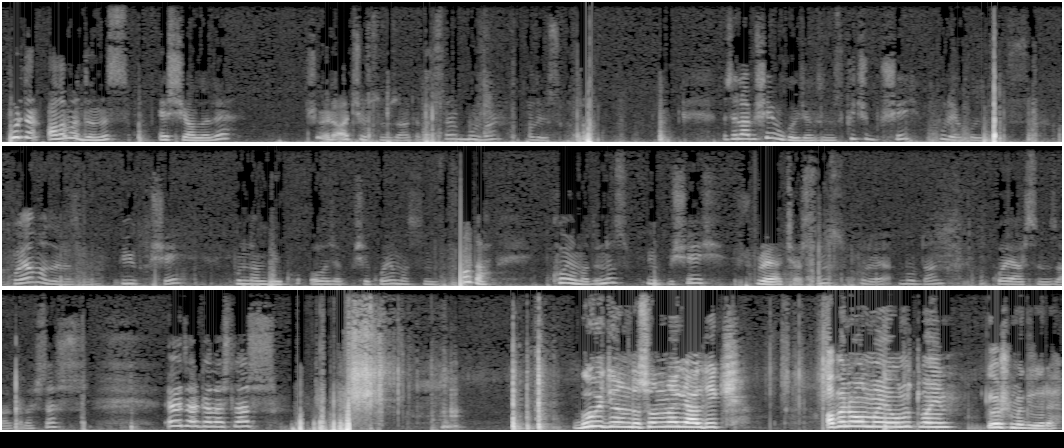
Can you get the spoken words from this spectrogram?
Buradan alamadığınız eşyaları şöyle açıyorsunuz arkadaşlar. Buradan alıyorsunuz. Mesela bir şey mi koyacaksınız? Küçük bir şey buraya koyuyorsunuz. Koyamadınız mı? Büyük bir şey. Bundan büyük olacak bir şey koyamazsınız. O da koyamadınız. Büyük bir şey. Şuraya açarsınız. Buraya buradan koyarsınız arkadaşlar. Evet arkadaşlar. Bu videonun da sonuna geldik. Abone olmayı unutmayın. Görüşmek üzere.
